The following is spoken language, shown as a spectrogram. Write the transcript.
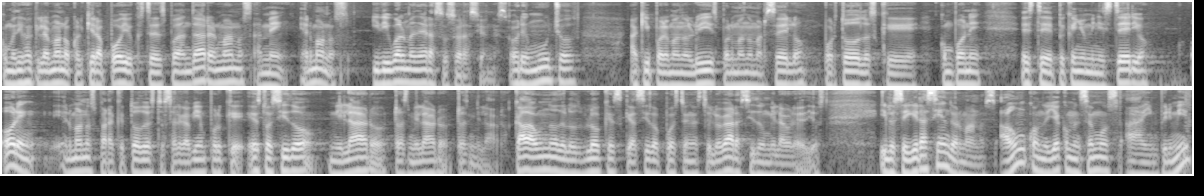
como dijo aquí el hermano, cualquier apoyo que ustedes puedan dar, hermanos, amén. Hermanos, y de igual manera sus oraciones. Oren mucho aquí por el hermano Luis, por el hermano Marcelo, por todos los que componen este pequeño ministerio. Oren, hermanos, para que todo esto salga bien, porque esto ha sido milagro tras milagro tras milagro. Cada uno de los bloques que ha sido puesto en este lugar ha sido un milagro de Dios. Y lo seguirá haciendo, hermanos. Aún cuando ya comencemos a imprimir,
